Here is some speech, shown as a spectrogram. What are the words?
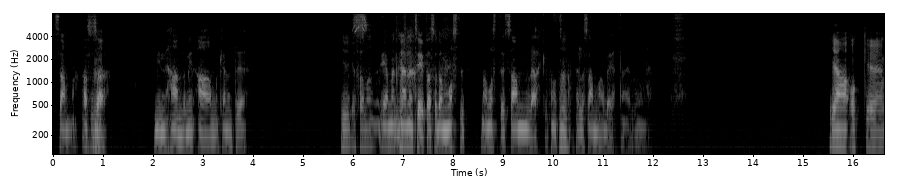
samma. Alltså så här, min hand och min arm kan inte... Ljuga för varandra. Ja men, nej, men typ, alltså de måste, man måste samverka på något Mm. sätt. Eller samarbeta eller... Ja, och eh,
